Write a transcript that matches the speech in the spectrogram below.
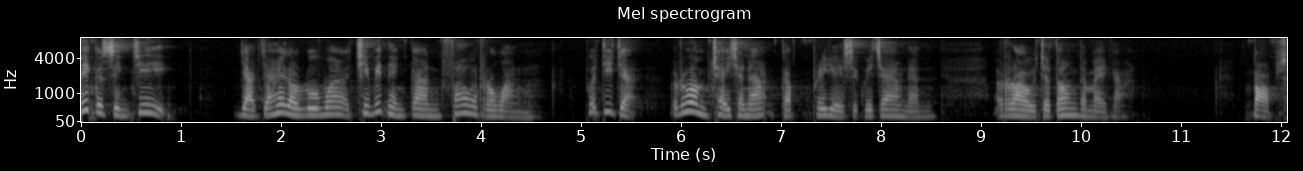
นี่คือสิ่งที่ อยากจะให้เรารู้ว่าชีวิตแห่งการเฝ้าระวัง เพื่อที่จะร่วมชัยชนะกับพระเยซูคริสต์เจ้านั้น เราจะต้องทำไมคะตอบส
